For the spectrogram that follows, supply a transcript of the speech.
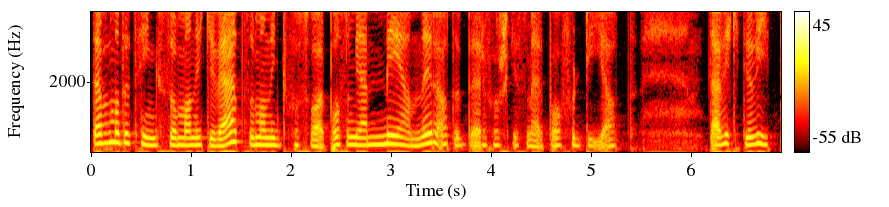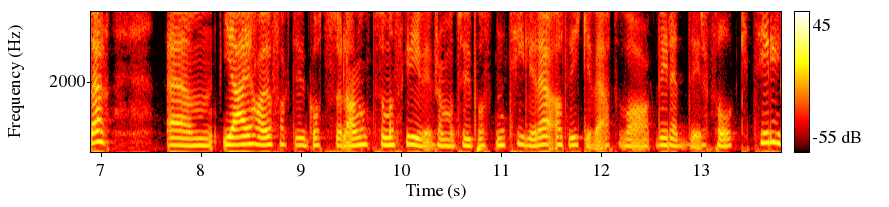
Det er på en måte ting som man ikke vet, som man ikke får svar på, som jeg mener at det bør forskes mer på fordi at det er viktig å vite. Um, jeg har jo faktisk gått så langt som å skrive i Prematurposten tidligere at vi ikke vet hva vi redder folk til,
